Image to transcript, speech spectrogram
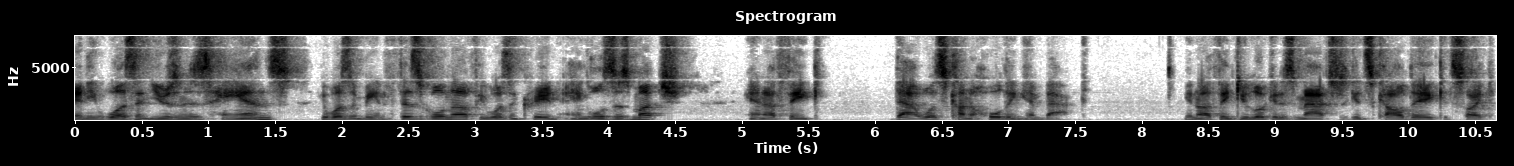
and he wasn't using his hands. He wasn't being physical enough. He wasn't creating angles as much. And I think that was kind of holding him back. You know, I think you look at his matches against Kyle Dake, it's like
